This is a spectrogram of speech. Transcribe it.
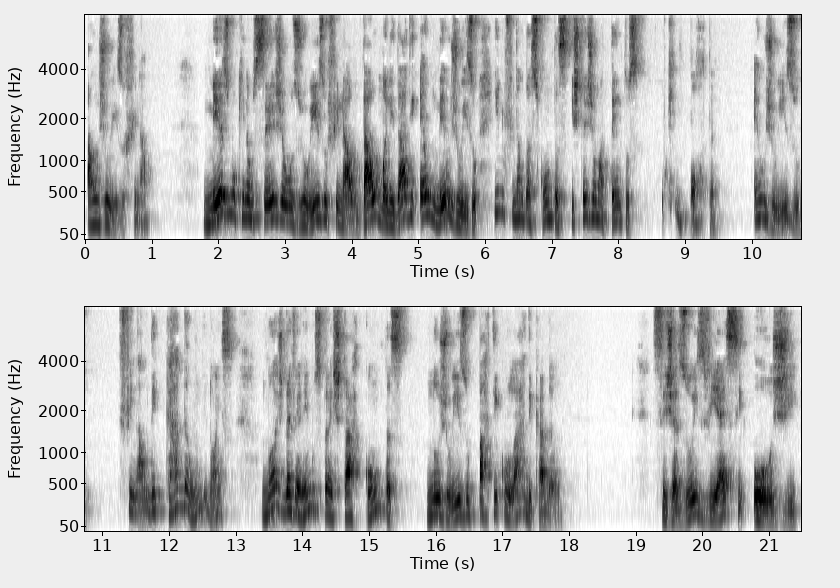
a um juízo final. Mesmo que não seja o juízo final da humanidade, é o meu juízo. E no final das contas, estejam atentos: o que importa é o juízo final de cada um de nós. Nós deveremos prestar contas no juízo particular de cada um. Se Jesus viesse hoje,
